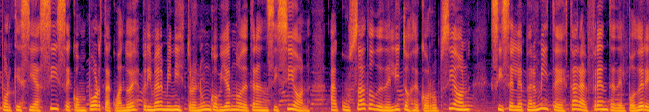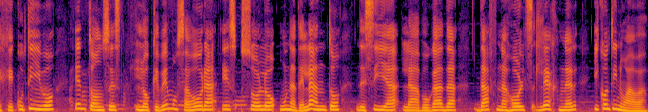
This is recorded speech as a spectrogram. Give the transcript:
porque si así se comporta cuando es primer ministro en un gobierno de transición acusado de delitos de corrupción, si se le permite estar al frente del Poder Ejecutivo, entonces lo que vemos ahora es solo un adelanto, decía la abogada Daphna Holtz Lechner y continuaba.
